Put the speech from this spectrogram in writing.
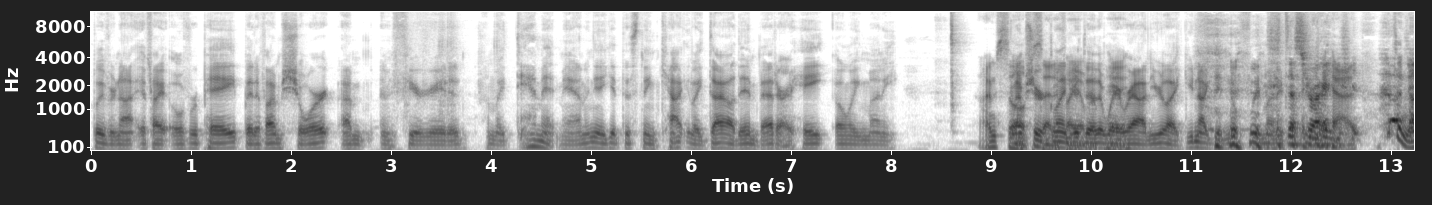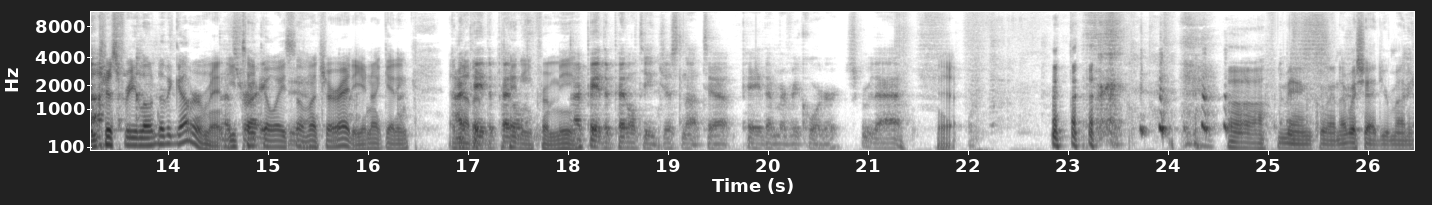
believe it or not, if I overpay. But if I'm short, I'm infuriated. I'm like, damn it, man! I need to get this thing cal- like dialed in better. I hate owing money. I'm still And I'm sure Glenn, if you're the other way around. You're like, you're not getting no free money. That's right. Yeah, it's an interest-free loan to the government. you take right. away so Yeah. much already. You're not getting I another pay the penalty penny from me. I pay the penalty just not to pay them every quarter. Screw that. Yeah. Oh man, Glenn, I wish I had your money.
